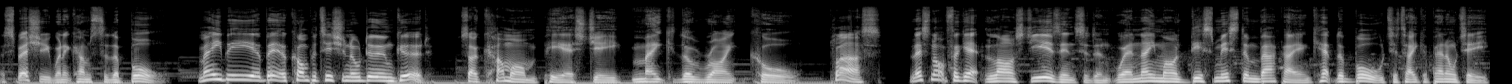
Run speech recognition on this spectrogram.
especially when it comes to the ball. Maybe a bit of competition will do him good. So come on, PSG, make the right call. Plus, let's not forget last year's incident where Neymar dismissed Mbappe and kept the ball to take a penalty,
